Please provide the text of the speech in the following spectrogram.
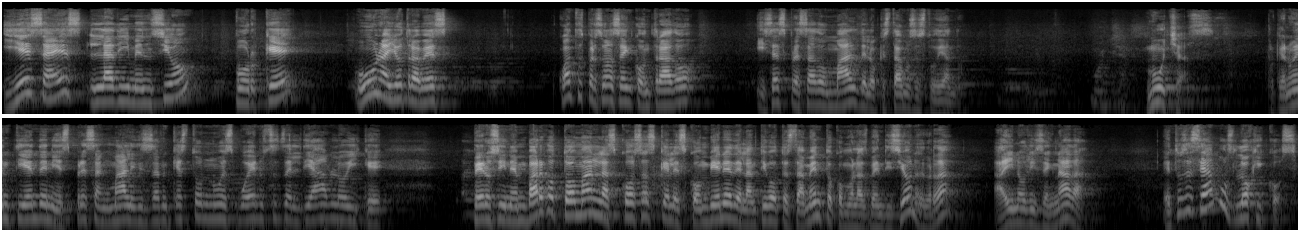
Y esa es la dimensión porque una y otra vez, ¿cuántas personas se ha encontrado y se ha expresado mal de lo que estamos estudiando? Muchas. Muchas. Porque no entienden y expresan mal y dicen, saben que esto no es bueno, esto es del diablo y que... Pero sin embargo toman las cosas que les conviene del Antiguo Testamento, como las bendiciones, ¿verdad? Ahí no dicen nada. Entonces seamos lógicos.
